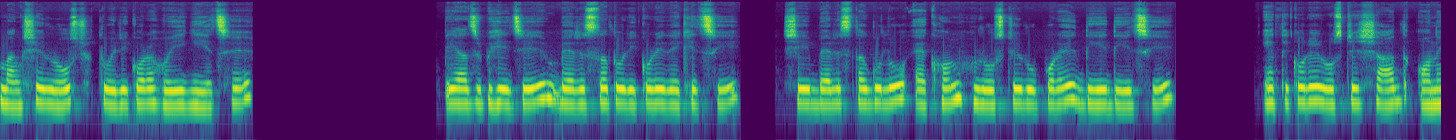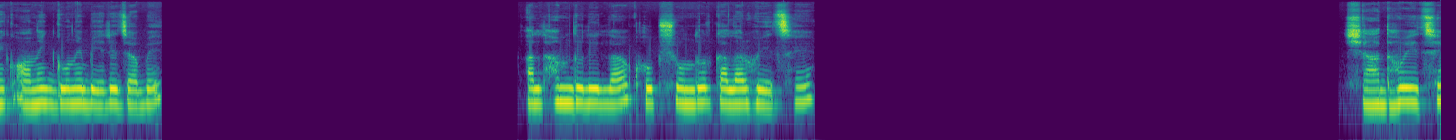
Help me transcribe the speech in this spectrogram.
মাংসের রোস্ট তৈরি করা হয়ে গিয়েছে। পেঁয়াজ ভেজে ব্যারেস্তা তৈরি করে রেখেছি। সেই বেরেস্তাগুলো এখন রোস্টের উপরে দিয়ে দিয়েছি। এতে করে রোস্টের স্বাদ অনেক অনেক গুণে বেড়ে যাবে। আলহামদুলিল্লাহ, খুব সুন্দর কালার হয়েছে। স্বাদ হয়েছে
